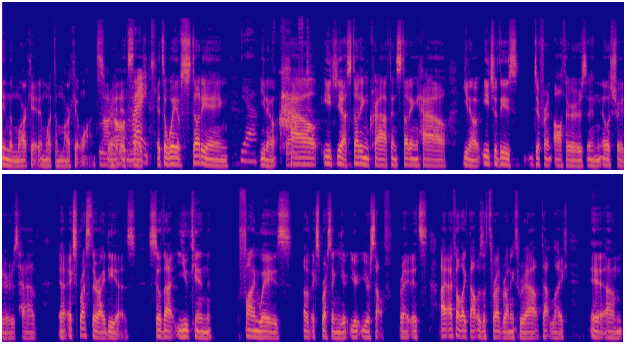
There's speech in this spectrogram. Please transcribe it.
in the market and what the market wants Not right it's right. like it's a way of studying yeah you know craft. how each yeah studying craft and studying how you know each of these different authors and illustrators have uh, expressed their ideas so that you can find ways of expressing your, your, yourself right it's I, I, felt like that was a thread running throughout that like it, um,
